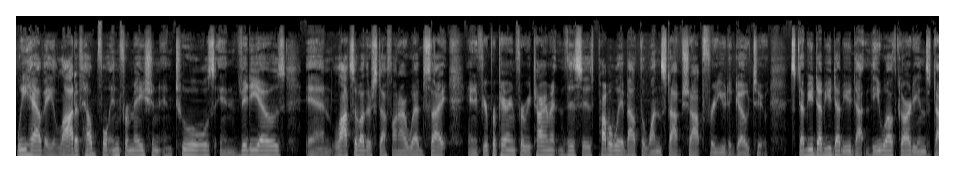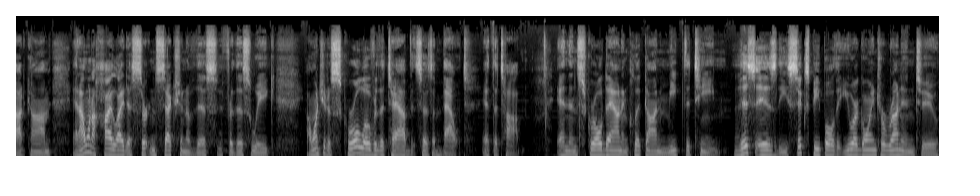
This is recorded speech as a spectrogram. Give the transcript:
We have a lot of helpful information and tools and videos and lots of other stuff on our website. And if you're preparing for retirement, this is probably about the one stop shop for you to go to. It's www.thewealthguardians.com. And I want to highlight a certain section of this for this week. I want you to scroll over the tab that says About at the top and then scroll down and click on Meet the Team. This is the six people that you are going to run into,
